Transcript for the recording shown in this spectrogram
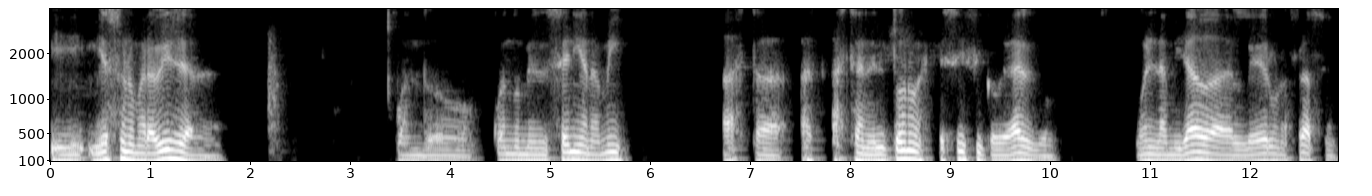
y, es una maravilla cuando, cuando me enseñan a mí, hasta, hasta en el tono específico de algo, o en la mirada al leer una frase,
